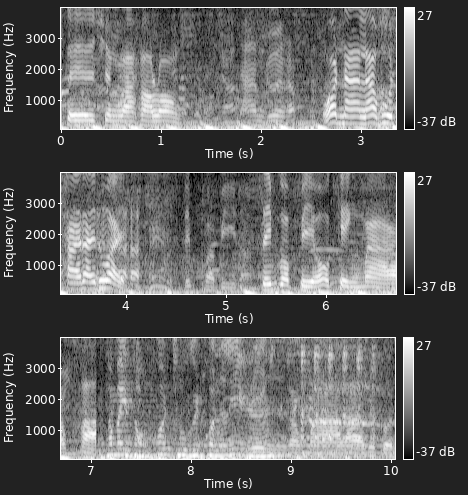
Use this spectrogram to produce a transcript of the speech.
stay เชียงราย how long นานเกินครับโอ้นานแล้วพูดไทยได้ด้วยสิบกว่าปีแล้วสิบกว่าปีโอ้เก่งมากครับค่ะทำไมสองคนชูกันคนละเลขวิ่งนะก็มาแล้วทุกคน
